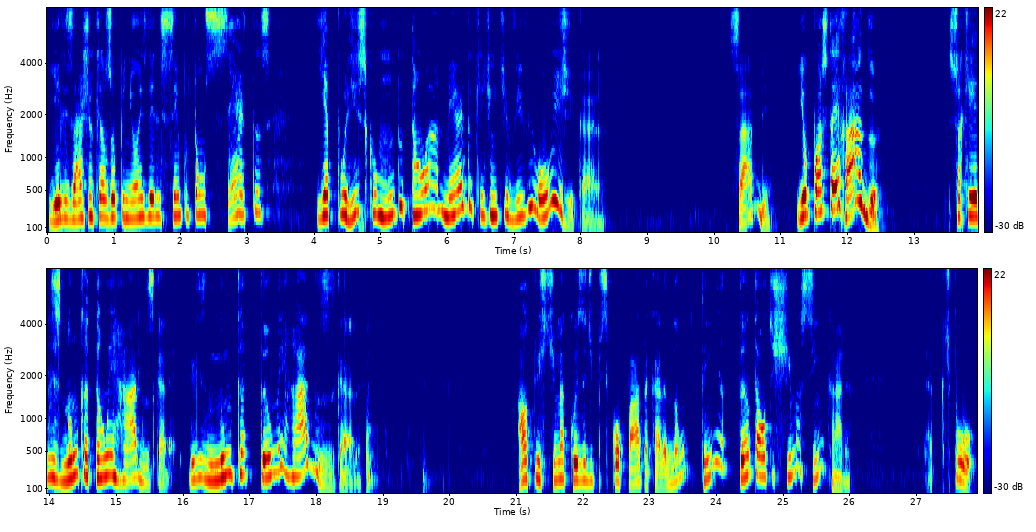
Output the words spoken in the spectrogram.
e eles acham que as opiniões deles sempre estão certas e é por isso que o mundo tá uma merda que a gente vive hoje, cara. Sabe? E eu posso estar errado. Só que eles nunca tão errados, cara. Eles nunca tão errados, cara. Autoestima é coisa de psicopata, cara. Não tenha tanta autoestima assim, cara. É, tipo,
